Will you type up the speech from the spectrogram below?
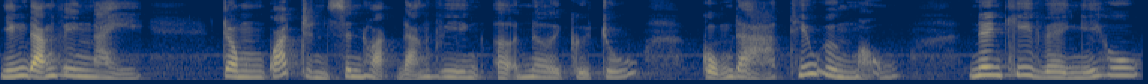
Những đảng viên này trong quá trình sinh hoạt đảng viên ở nơi cư trú cũng đã thiếu gương mẫu, nên khi về nghỉ hưu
